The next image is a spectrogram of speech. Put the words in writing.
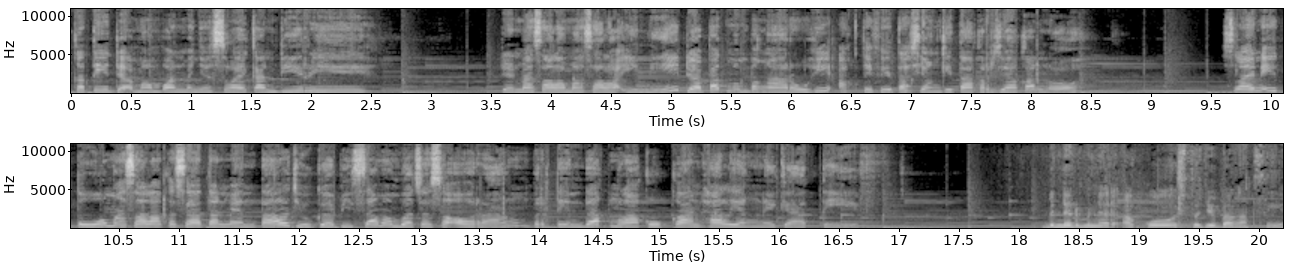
ketidakmampuan menyesuaikan diri. Dan masalah-masalah ini dapat mempengaruhi aktivitas yang kita kerjakan loh. Selain itu, masalah kesehatan mental juga bisa membuat seseorang bertindak melakukan hal yang negatif. Bener-bener, aku setuju banget sih.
